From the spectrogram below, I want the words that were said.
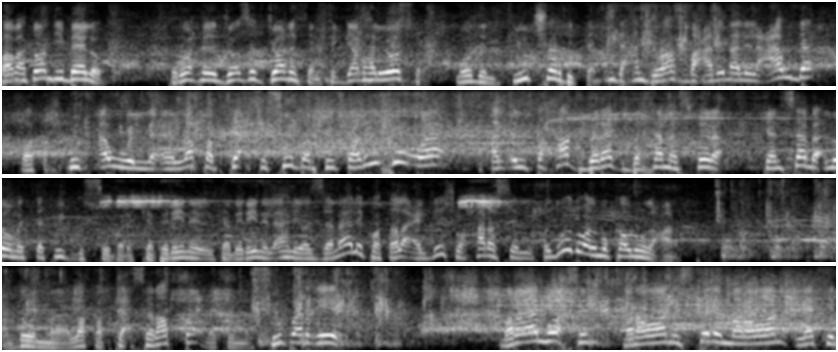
بابا توندي بيلو تروح لجوزيف جوناثان في الجبهة اليسرى. مودرن فيوتشر بالتأكيد عنده رغبة عارمه للعودة. وتحقيق أول لقب كأس السوبر في تاريخه والالتحاق بركب خمس فرق. كان سبق لهم التتويج بالسوبر. الكبيرين الكبيرين الأهلي والزمالك وطلائع الجيش وحرس الحدود والمقاولون العرب. عندهم لقب كأس الرابطة لكن السوبر غير. مروان محسن مروان استلم مروان لكن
